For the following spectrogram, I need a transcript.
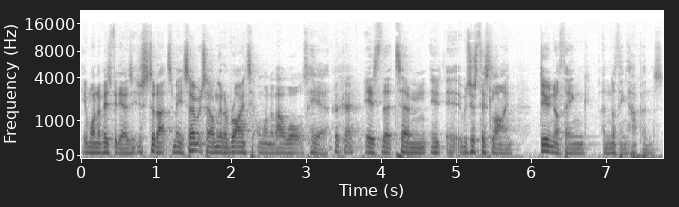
in one of his videos, it just stood out to me so much so I'm going to write it on one of our walls here. Okay. Is that um, it, it was just this line: "Do nothing and nothing happens."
